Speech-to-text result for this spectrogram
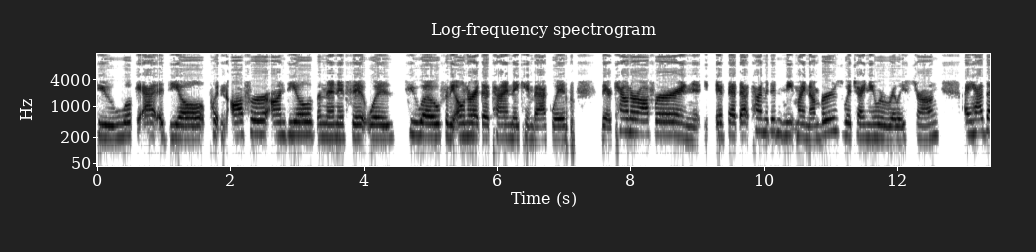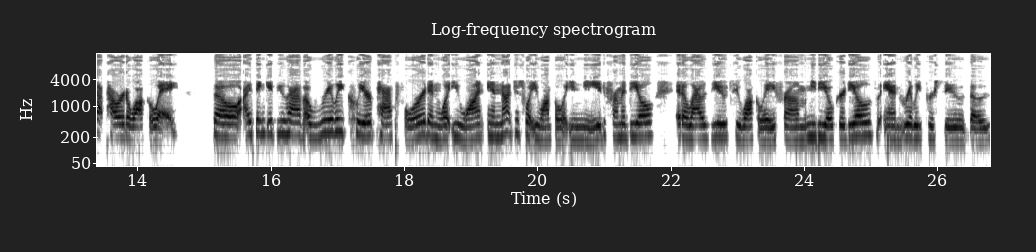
to look at a deal, put an offer on deals, and then if it was too low for the owner at that time, they came back with their counteroffer. And if at that time it didn't meet my numbers, which I knew were really strong, I had that power to walk away. So I think if you have a really clear path forward and what you want, and not just what you want, but what you need from a deal, it allows you to walk away from mediocre deals and really pursue those,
